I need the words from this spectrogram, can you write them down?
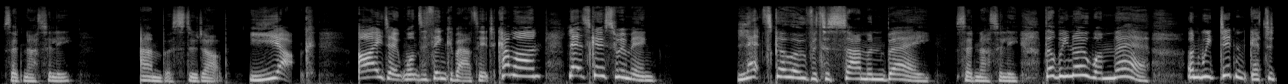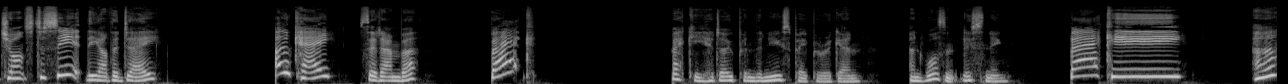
said Natalie. Amber stood up. Yuck! I don't want to think about it. Come on, let's go swimming. Let's go over to Salmon Bay, said Natalie. There'll be no one there, and we didn't get a chance to see it the other day. OK, said Amber. Beck? Becky had opened the newspaper again and wasn't listening. Becky! Huh?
